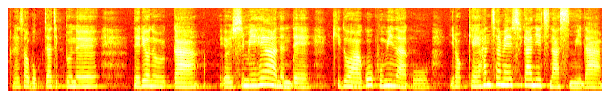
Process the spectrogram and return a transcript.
그래서 목자 직분을 내려놓을까 열심히 해야 하는데 기도하고 고민하고 이렇게 한참의 시간이 지났습니다.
